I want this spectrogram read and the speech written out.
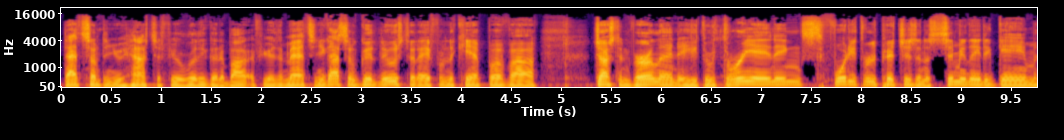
that's something you have to feel really good about if you're the Mets. And you got some good news today from the camp of uh, Justin Verlander. He threw three innings 43 pitches in a simulated game.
